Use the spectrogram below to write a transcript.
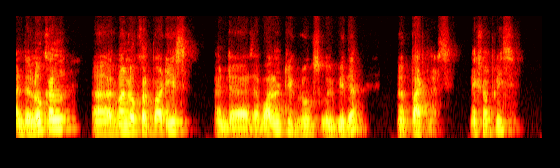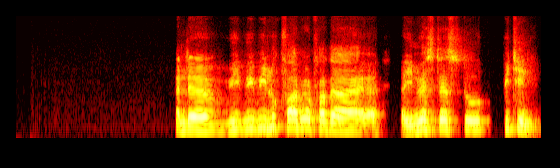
and the local uh, urban local bodies and uh, the voluntary groups will be the uh, partners. Next one, please. And we, we, we look forward for the investors to pitch in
